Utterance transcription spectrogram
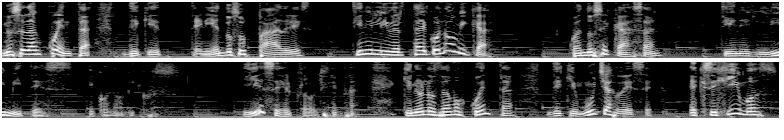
No se dan cuenta de que teniendo sus padres, tienen libertad económica. Cuando se casan, tienen límites económicos. Y ese es el problema, que no nos damos cuenta de que muchas veces exigimos,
